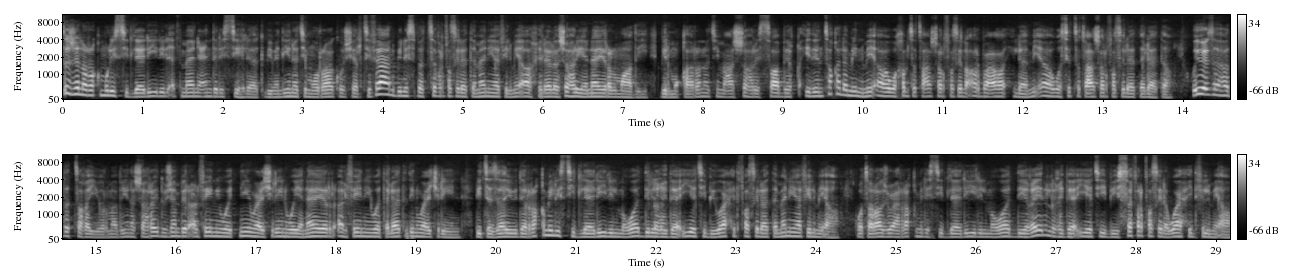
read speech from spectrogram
سجل الرقم الاستدلالي للأثمان عند الاستهلاك بمدينة مراكش ارتفاعًا بنسبة 0.8% خلال شهر يناير الماضي بالمقارنة مع الشهر السابق إذ انتقل من 115.4 إلى 116.3 ويعزى هذا التغير ما بين شهري دجنبر 2022 ويناير 2023 لتزايد الرقم الاستدلالي للمواد الغذائية ب 1.8% وتراجع الرقم الاستدلالي للمواد غير الغذائية ب 0.1%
